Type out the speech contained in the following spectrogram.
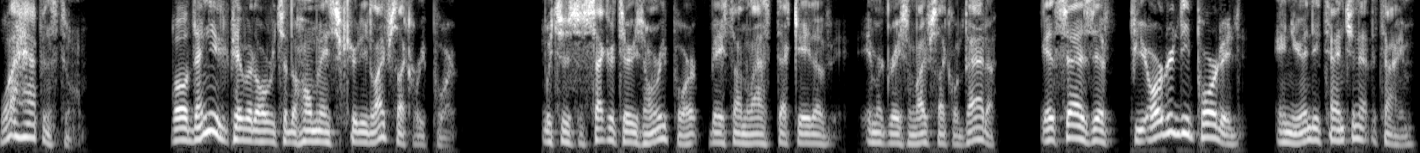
what happens to them? Well, then you pivot over to the Homeland Security Lifecycle Report, which is the Secretary's own report based on the last decade of immigration lifecycle data. It says if you're ordered deported and you're in detention at the time,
